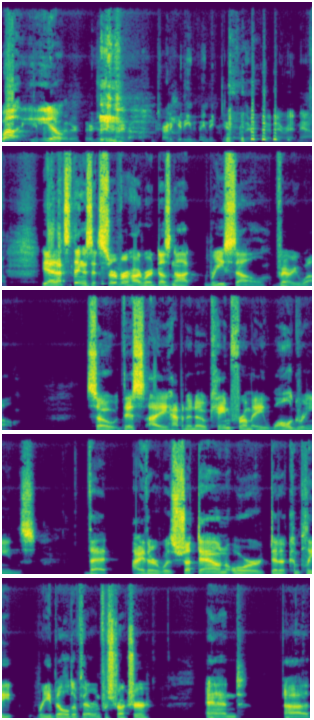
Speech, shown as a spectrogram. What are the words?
Well, you know, they're just trying to trying to get anything they can for their equipment right now. yeah, that's the thing is that server hardware does not resell very well. So this I happen to know came from a Walgreens that either was shut down or did a complete rebuild of their infrastructure and uh,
